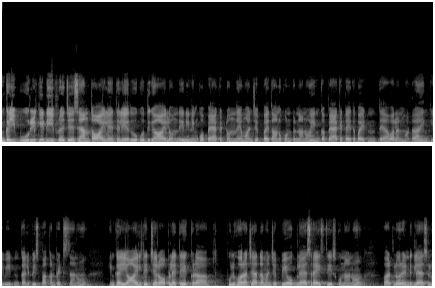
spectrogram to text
ఇంకా ఈ బూర్లకి డీప్ ఫ్రై చేసే అంత ఆయిల్ అయితే లేదు. కొద్దిగా ఆయిల్ ఉంది. నేను ఇంకో ప్యాకెట్ ఉందేమో అని చెప్పి అయితే అనుకుంటున్నాను. ఇంకా ప్యాకెట్ అయితే బయట నుంచి తేవాలన్నమాట. ఇంక వీటిని కలిపేసి పక్కన పెట్టిస్తాను. ఇంకా ఈ ఆయిల్ తెచ్చే లోపలైతే ఇక్కడ పులిహోర చేద్దామని చెప్పి ఒక గ్లాస్ రైస్ తీసుకున్నాను. వాటిలో రెండు గ్లాసులు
